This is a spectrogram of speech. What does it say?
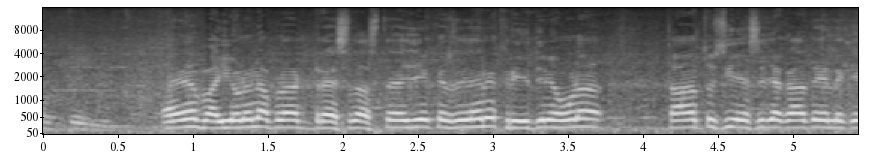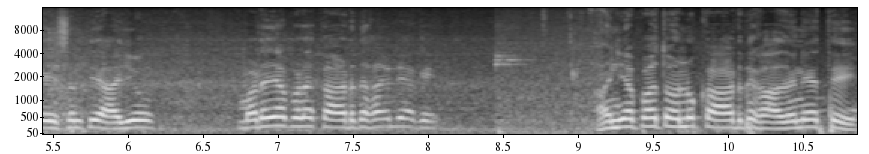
ਓਕੇ ਜੀ। ਐ ਬਾਈ ਉਹਨਾਂ ਨੇ ਆਪਣਾ ਐਡਰੈਸ ਦੱਸਤਾ ਹੈ ਜੇ ਕਿਸੇ ਨੇ ਖਰੀਦਣੇ ਹੋਣਾ ਤਾਂ ਤੁਸੀਂ ਇਸ ਜਗ੍ਹਾ ਤੇ ਲੋਕੇਸ਼ਨ ਤੇ ਆ ਜਿਓ। ਮਾੜਾ ਜਿਹਾ ਆਪਣਾ ਕਾਰਡ ਦਿਖਾਈ ਲਿਆ ਕੇ। ਹਾਂਜੀ, ਆਪਾਂ ਤੁਹਾਨੂੰ ਕਾਰਡ ਦਿਖਾ ਦਿੰਦੇ ਹਾਂ ਇੱਥੇ।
